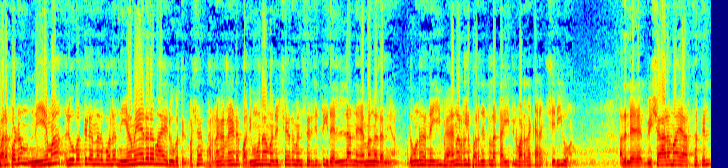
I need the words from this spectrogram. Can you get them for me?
പലപ്പോഴും നിയമ രൂപത്തിൽ എന്നതുപോലെ നിയമേതരമായ രൂപത്തിൽ പക്ഷേ ഭരണഘടനയുടെ പതിമൂന്നാം അനുച്ഛേദം അനുസരിച്ചിട്ട് ഇതെല്ലാം നിയമങ്ങൾ തന്നെയാണ്. അതുകൊണ്ട് തന്നെ ഈ ബാനറിൽ പറഞ്ഞിട്ടുള്ള ടൈറ്റിൽ വളരെ കര ശരിയുമാണ്. അതിന്റെ വിശാലമായ അർത്ഥത്തിൽ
